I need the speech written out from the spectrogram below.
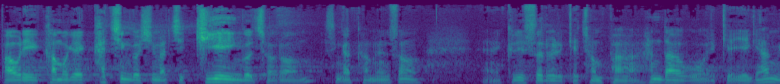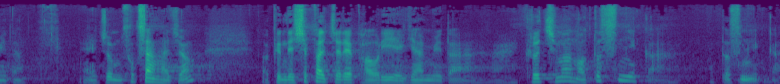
바울이 감옥에 갇힌 것이 마치 기회인 것처럼 생각하면서 그리스도를 이렇게 전파한다고 이렇게 얘기합니다. 좀 속상하죠. 어, 근데 18절에 바울이 얘기합니다. 그렇지만 어떻습니까? 어떻습니까?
